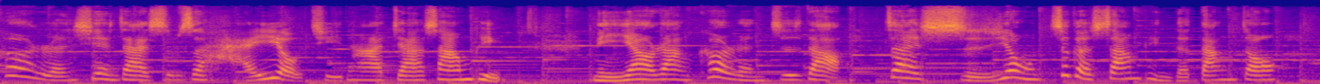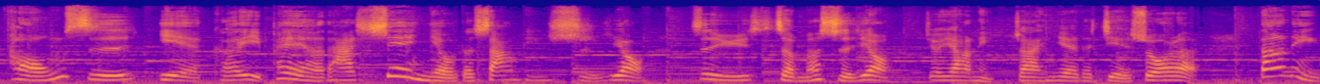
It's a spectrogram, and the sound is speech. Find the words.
客人现在是不是还有其他家商品？你要让客人知道，在使用这个商品的当中。同时，也可以配合他现有的商品使用。至于怎么使用，就要你专业的解说了。当你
